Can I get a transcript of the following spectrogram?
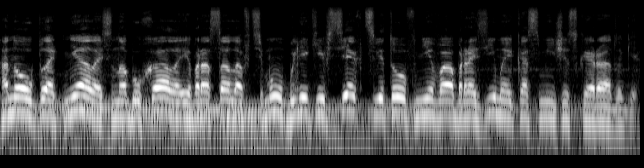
Оно уплотнялось, набухало и бросало в тьму блики всех цветов невообразимой космической радуги.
